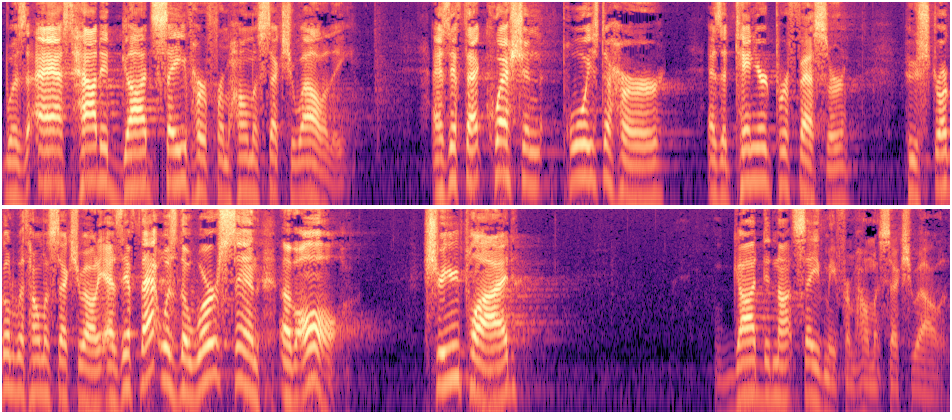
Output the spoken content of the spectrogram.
was asked, How did God save her from homosexuality? As if that question poised to her as a tenured professor who struggled with homosexuality, as if that was the worst sin of all, she replied, God did not save me from homosexuality.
